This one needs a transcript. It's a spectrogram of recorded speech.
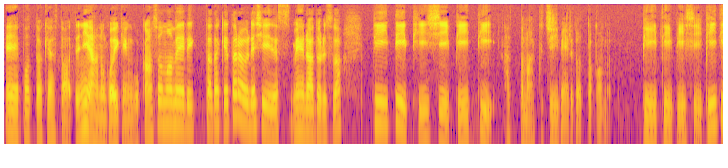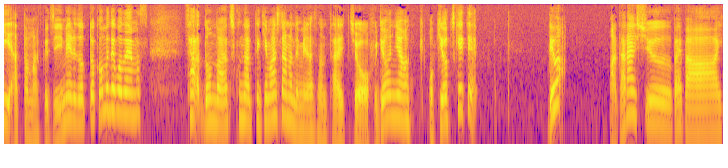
えー、ポッドキャスト宛てに、あの、ご意見、ご感想のメールいただけたら嬉しいです。メールアドレスは、ptpcpt.gmail.com ptpcpt.gmail.com でございます。さあ、どんどん暑くなってきましたので、皆さん体調不良にはお気をつけて。では、また来週バイバーイ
